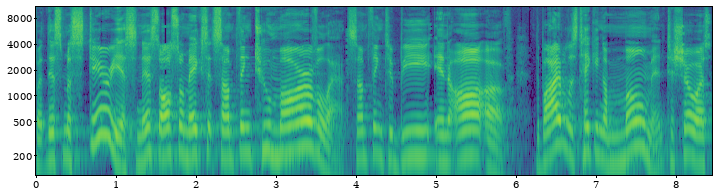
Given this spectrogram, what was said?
But this mysteriousness also makes it something to marvel at, something to be in awe of. The Bible is taking a moment to show us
